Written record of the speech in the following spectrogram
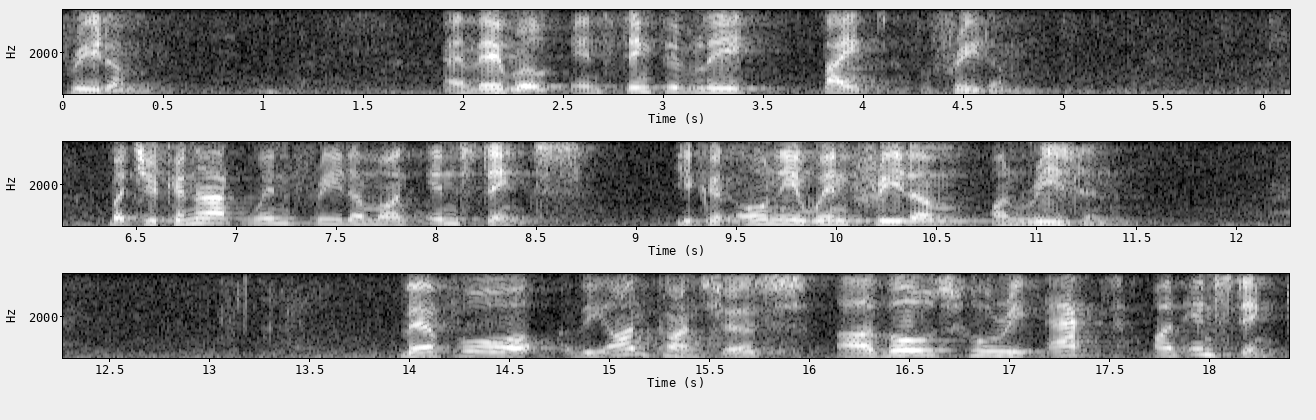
freedom, and they will instinctively fight for freedom. But you cannot win freedom on instincts, you can only win freedom on reason. Therefore, the unconscious are those who react on instinct.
